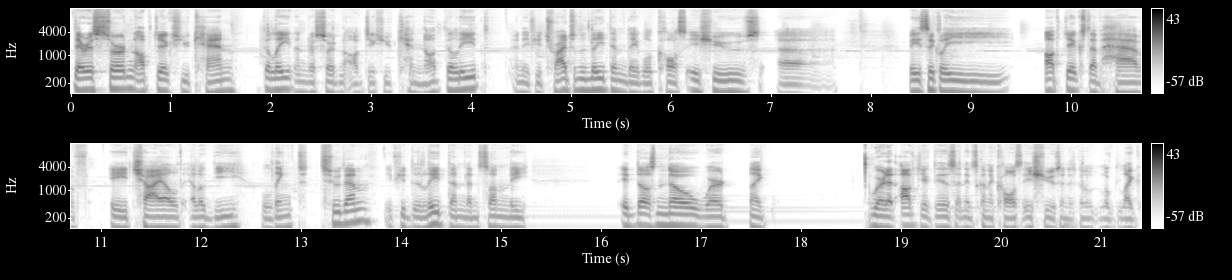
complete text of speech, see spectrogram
there is certain objects you can delete and there's certain objects you cannot delete. And if you try to delete them, they will cause issues. Uh, basically, objects that have a child LOD linked to them, if you delete them, then suddenly it doesn't know where like where that object is and it's going to cause issues and it's going to look like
